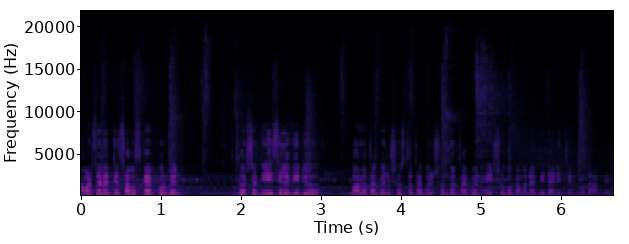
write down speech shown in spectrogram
আমার চ্যানেলটি সাবস্ক্রাইব করবেন। দর্শক, এই ছিল ভিডিও ভালো থাকবেন, সুস্থ থাকবেন, সুন্দর থাকবেন। এই শুভকামনায় বিদায় নিচ্ছি। খুদা হাফেজ।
